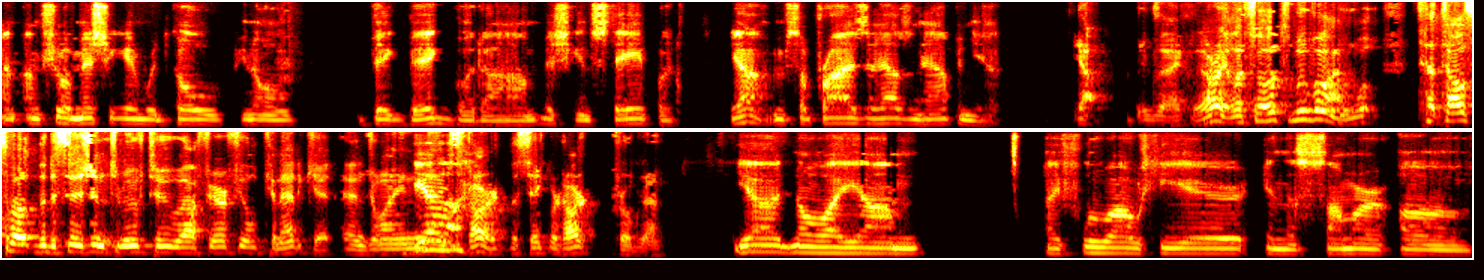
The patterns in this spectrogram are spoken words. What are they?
I, am sure Michigan would go, you know, big, big, but um, Michigan State. But yeah, I'm surprised it hasn't happened yet. Yeah, exactly. All right, let's so let's move on. Well, t- tell us about the decision to move to uh, Fairfield, Connecticut, and join yeah. and start the Sacred Heart program. Yeah, no, I um, I flew out here in the summer of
